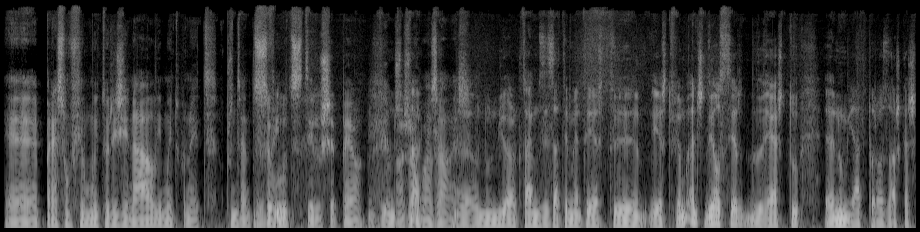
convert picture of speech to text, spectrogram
eh, parece um filme muito original e muito bonito. Portanto, saúde, se tira o chapéu um ao João Gonzalez. Uh, no New York Times, exatamente este, este filme, antes dele ser, de resto, uh, nomeado para os Oscars.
